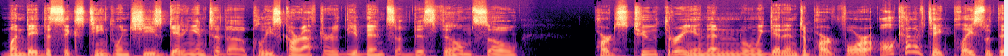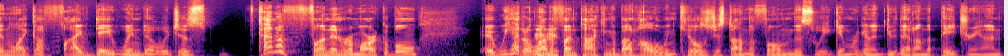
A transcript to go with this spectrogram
Monday the 16th when she's getting into the police car after the events of this film. So parts 2, 3 and then when we get into part 4 all kind of take place within like a 5-day window, which is kind of fun and remarkable. We had a lot of fun talking about Halloween Kills just on the phone this week, and we're going to do that on the Patreon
